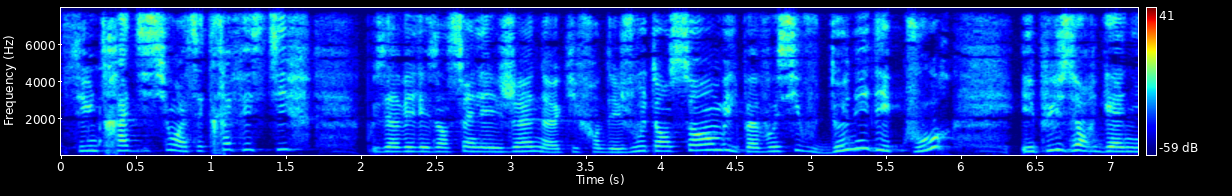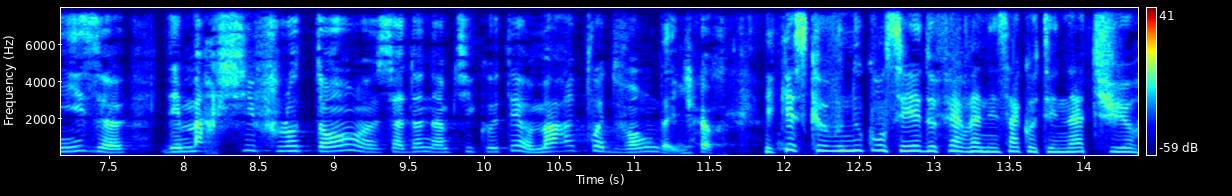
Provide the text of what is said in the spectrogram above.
c'est une tradition assez très festif. Vous avez les anciens et les jeunes euh, qui font des joutes ensemble. Ils peuvent aussi vous donner des cours. Et puis ils organisent euh, des marchés flottants. Ça donne un petit côté marais de vent d'ailleurs. Et qu'est-ce que vous nous conseillez de faire, Vanessa, côté nature?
